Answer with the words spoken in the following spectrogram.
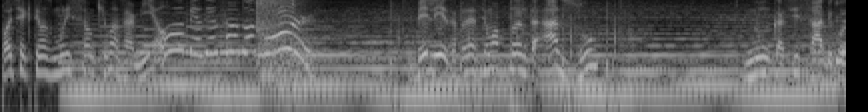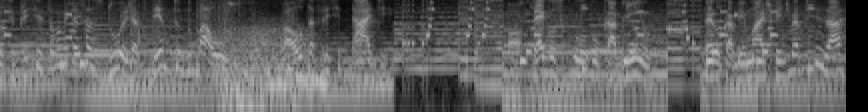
Pode ser que tenha umas munição aqui, umas arminhas. Oh, meu Deus, sala do amor. Beleza, rapaziada, tem uma planta azul. Nunca se sabe quando se precisa. Então vamos meter essas duas já dentro do baú. Baú da felicidade. Ó, pega os- o, o cabinho. Pega o cabinho mágico que a gente vai precisar.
